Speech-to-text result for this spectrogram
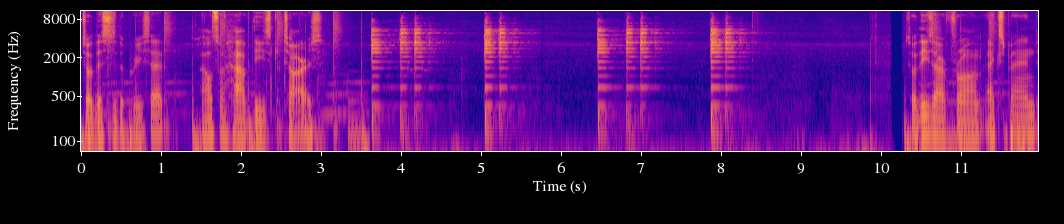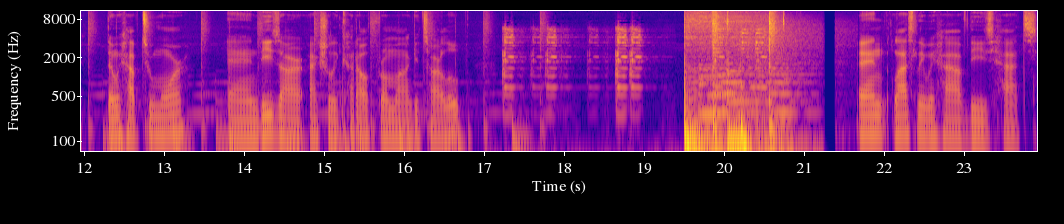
So this is the preset. I also have these guitars. So these are from Xpand. Then we have two more and these are actually cut out from a guitar loop. And lastly, we have these hats.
